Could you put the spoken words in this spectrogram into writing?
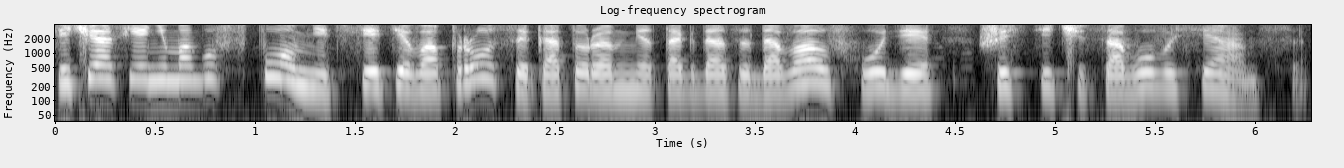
Сейчас я не могу вспомнить все те вопросы, которые он мне тогда задавал в ходе шестичасового сеанса.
